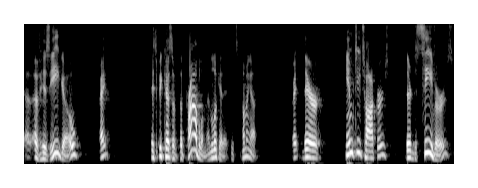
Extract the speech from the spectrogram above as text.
of his ego, right? It's because of the problem. And look at it. It's coming up. Right? They're empty talkers, they're deceivers,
